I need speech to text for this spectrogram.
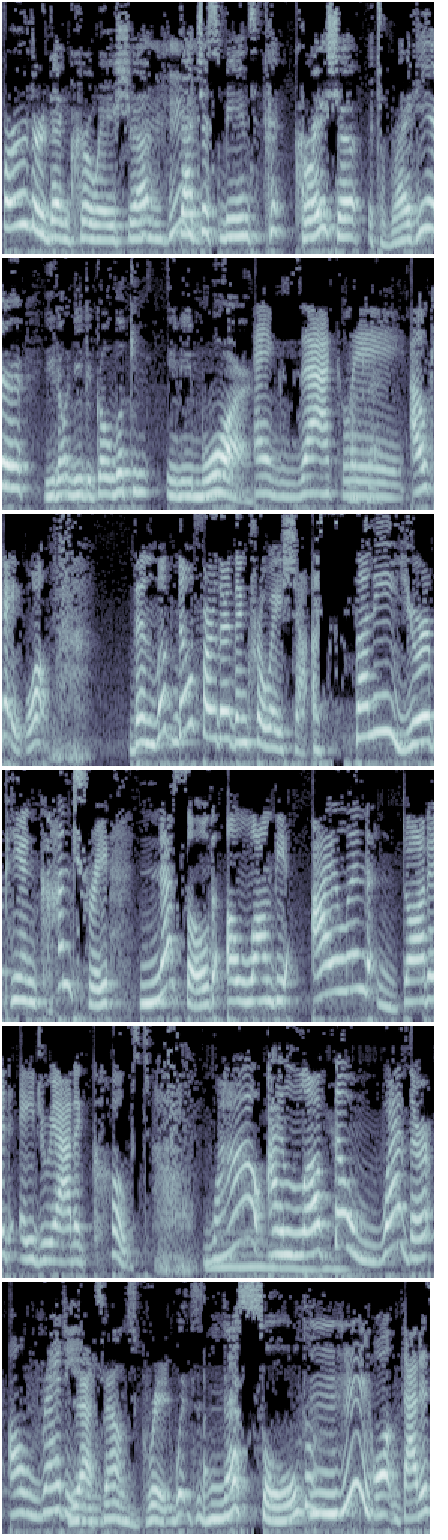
further than Croatia. Mm-hmm. That just means Croatia, it's right here. You don't need to go looking anymore. Exactly. Okay. well, then look no further than Croatia, a sunny European country nestled along the island dotted Adriatic coast. Wow, I love the weather already. Yeah, sounds great. What, is it nestled? Hmm, well, that is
